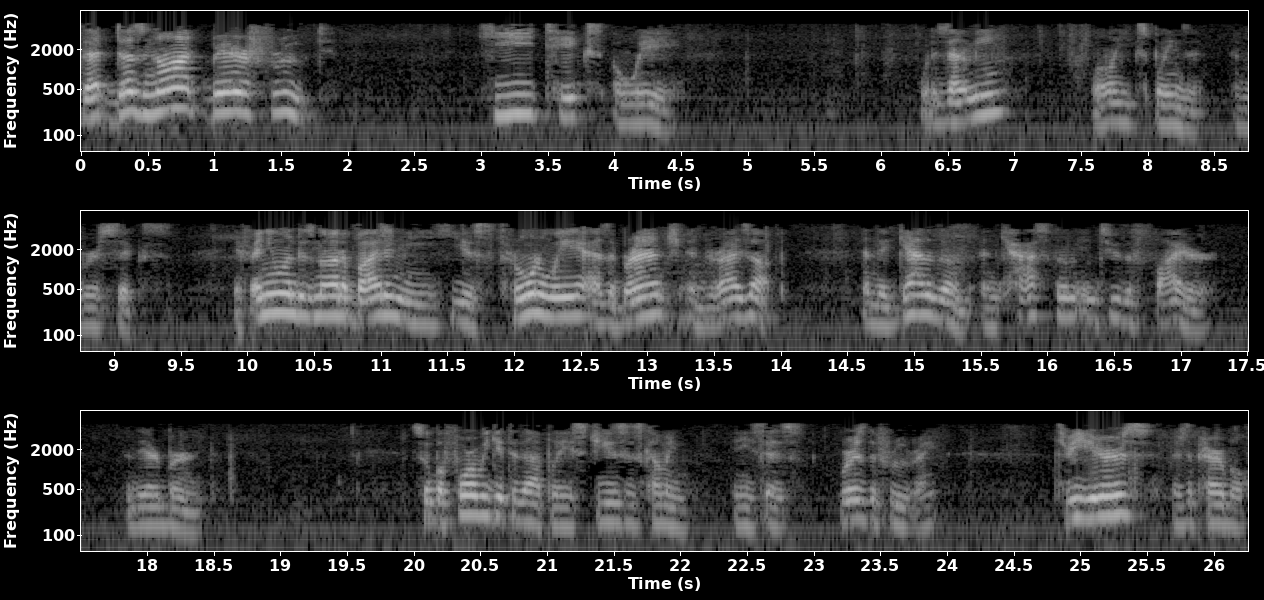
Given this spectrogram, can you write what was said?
that does not bear fruit, he takes away. What does that mean? Well, he explains it in verse 6. If anyone does not abide in me, he is thrown away as a branch and dries up, and they gather them and cast them into the fire, and they are burned. So before we get to that place, Jesus is coming, and he says, Where's the fruit, right? Three years, there's a parable.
